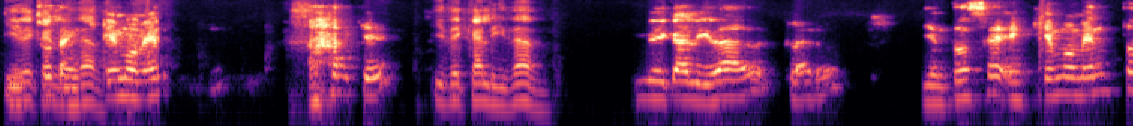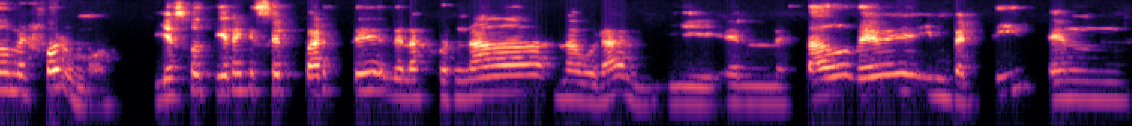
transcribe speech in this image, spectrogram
Y, de calidad. ¿En qué momento? ¿Ah, ¿Qué? Y de calidad. Y de calidad, claro. Y entonces, ¿en qué momento me formo? Y eso tiene que ser parte de la jornada laboral y el Estado debe invertir en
